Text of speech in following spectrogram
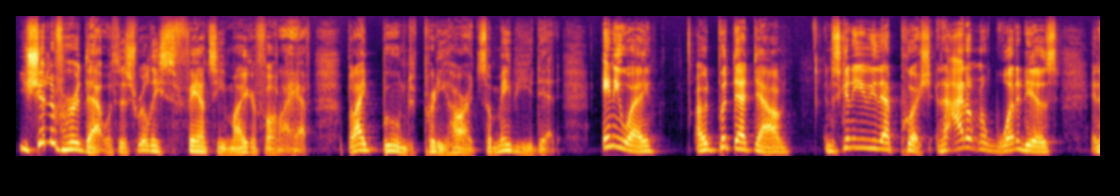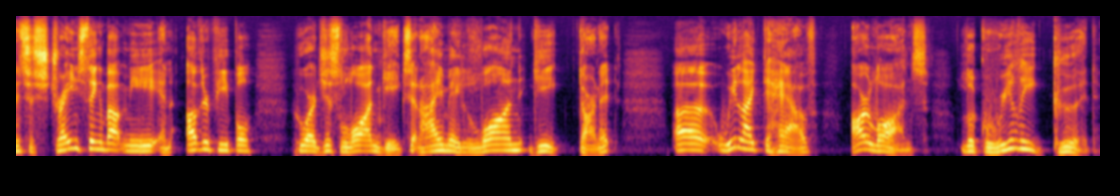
You shouldn't have heard that with this really fancy microphone I have, but I boomed pretty hard, so maybe you did. Anyway, I would put that down and it's going to give you that push. And I don't know what it is, and it's a strange thing about me and other people who are just lawn geeks, and I am a lawn geek, darn it. Uh, we like to have our lawns look really good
